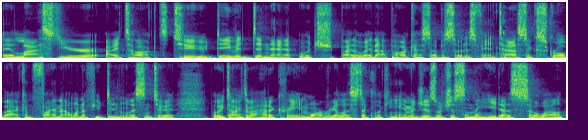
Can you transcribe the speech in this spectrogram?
last year, I talked to David Dennett, which, by the way, that podcast episode is fantastic. Scroll back and find that one if you didn't listen to it. But we talked about how to create more realistic looking images, which is something he does so well.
